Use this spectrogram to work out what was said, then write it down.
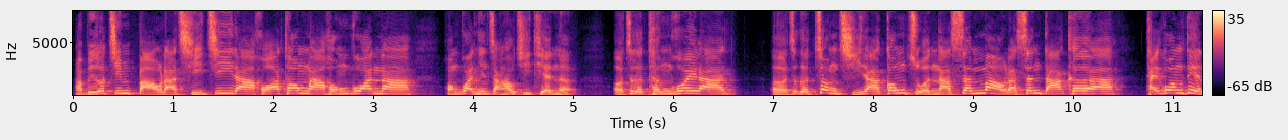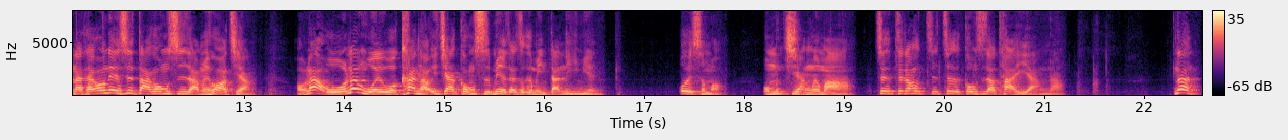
啊，比如说金宝啦、启基啦、华通啦、宏观啦，宏观已经涨好几天了。呃，这个腾辉啦，呃，这个重旗啦、公准啦、森茂啦、森达科啊、台光电啦，台光电是大公司啦，没话讲。哦，那我认为我看好一家公司没有在这个名单里面，为什么？我们讲了嘛，这这张这这个公司叫太阳啦。那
